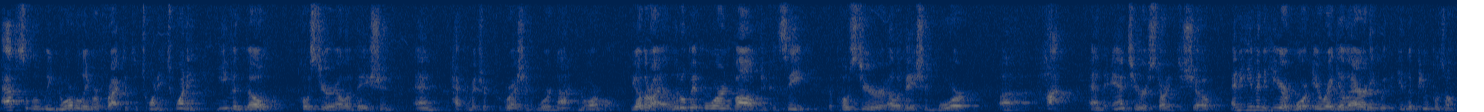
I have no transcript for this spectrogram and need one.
absolutely normally refracted to 20/20, even though posterior elevation and pachymetric progression were not normal. The other eye, a little bit more involved. You can see the posterior elevation more uh, hot and the anterior starting to show. And even here, more irregularity within the pupil zone.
